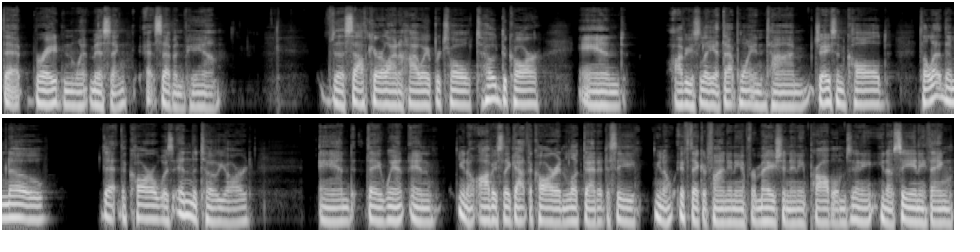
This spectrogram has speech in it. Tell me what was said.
that Braedan went missing at 7 p.m. The South Carolina Highway Patrol towed the car, and obviously at that point in time, Jason called to let them know that the car was in the tow yard, and they went and you know obviously got the car and looked at it to see you know if they could find any information, any problems, any you know see anything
